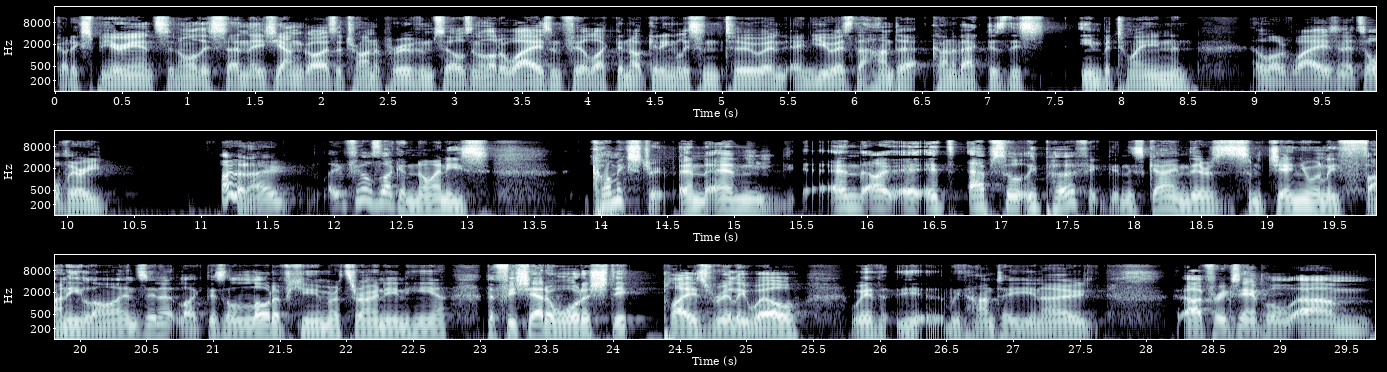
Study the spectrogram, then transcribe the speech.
got experience and all this, and these young guys are trying to prove themselves in a lot of ways and feel like they're not getting listened to. And, and you, as the hunter, kind of act as this in between in a lot of ways. And it's all very, I don't know, it feels like a 90s comic strip, and and and I, it's absolutely perfect in this game. There's some genuinely funny lines in it. Like there's a lot of humor thrown in here. The fish out of water stick plays really well with with Hunter. You know, uh, for example, um,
